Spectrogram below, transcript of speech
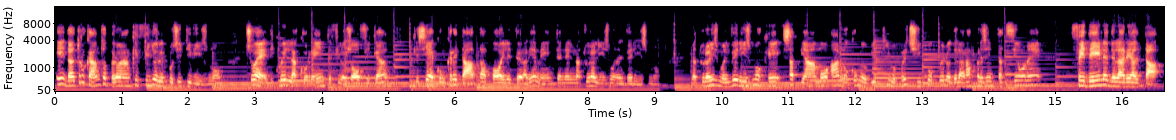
e d'altro canto però è anche figlio del positivismo, cioè di quella corrente filosofica che si è concretata poi letterariamente nel naturalismo e nel verismo. Naturalismo e il verismo che sappiamo hanno come obiettivo precipuo quello della rappresentazione fedele della realtà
